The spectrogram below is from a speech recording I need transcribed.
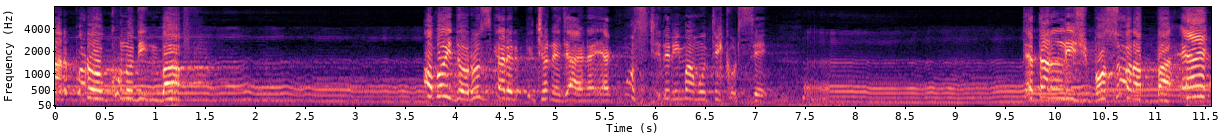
তারপরও কোনোদিন বাপ অবৈধ রোজগারের পিছনে যায় নাই, এক মসজিদের ইমামতি করছে। তেতাল্লিশ বছর আব্বা এক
